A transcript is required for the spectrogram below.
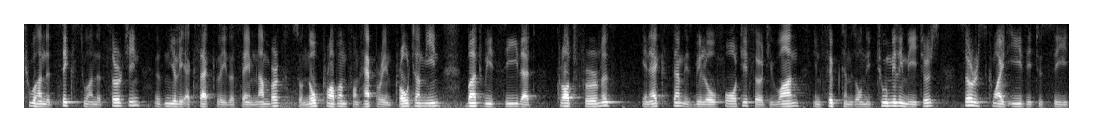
206, 213 is nearly exactly the same number, so no problem from heparin protamine. But we see that clot firmness in EXTEM is below 40, 31. In FIBTEM is only 2 millimeters. So it's quite easy to see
